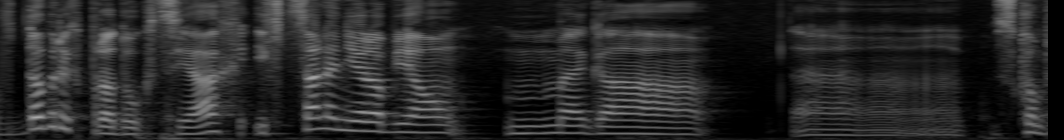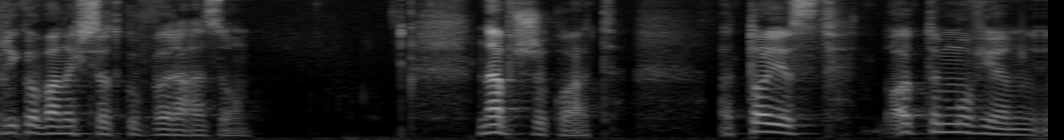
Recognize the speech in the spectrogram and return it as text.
w dobrych produkcjach i wcale nie robią mega skomplikowanych środków wyrazu. Na przykład, to jest, o tym mówiłem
